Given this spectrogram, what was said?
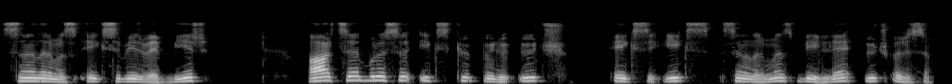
Sınırlarımız eksi 1 ve 1. Artı burası x küp bölü 3 eksi x sınırlarımız 1 ile 3 arası.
